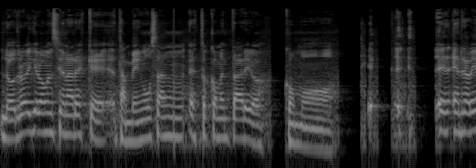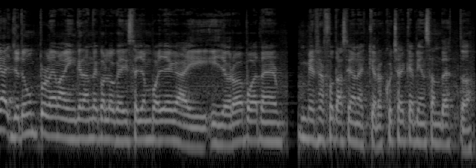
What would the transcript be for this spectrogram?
Lo otro que quiero mencionar es que también usan estos comentarios como. eh, eh, En, realidad, yo tengo un problema bien grande con lo que dice John Boyega y, y yo creo que puede tener mis refutaciones. Quiero escuchar qué piensan de esto.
